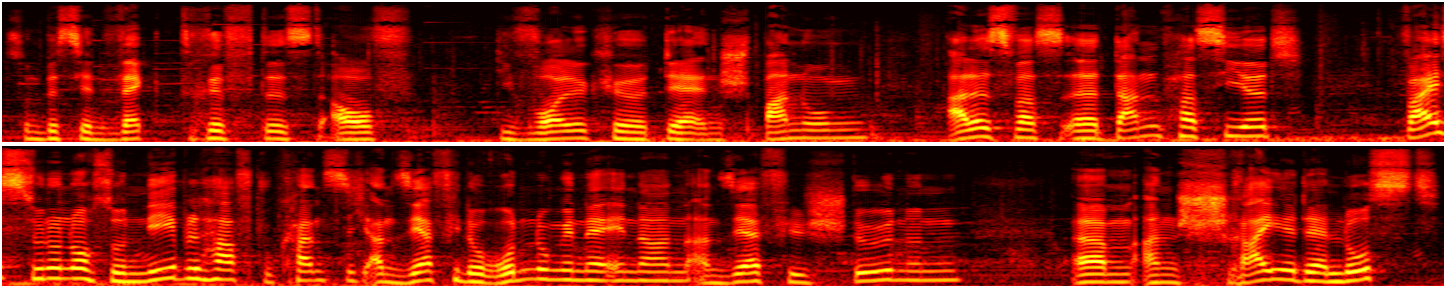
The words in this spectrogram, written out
so ein bisschen wegdriftest auf die Wolke der Entspannung. Alles, was äh, dann passiert, weißt du nur noch so nebelhaft. Du kannst dich an sehr viele Rundungen erinnern, an sehr viel Stöhnen, ähm, an Schreie der Lust.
